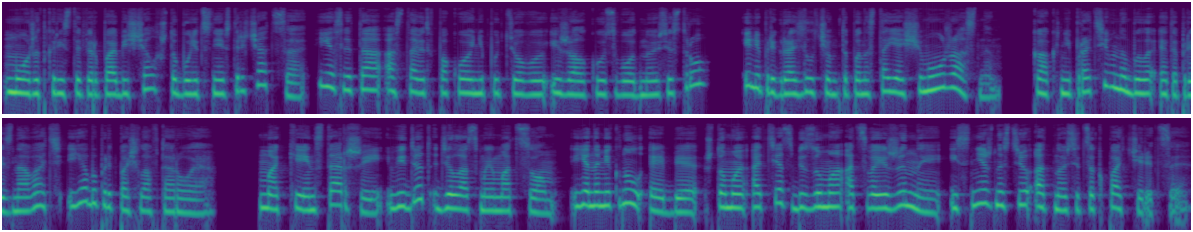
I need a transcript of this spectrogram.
Может, Кристофер пообещал, что будет с ней встречаться, если та оставит в покое непутевую и жалкую сводную сестру? Или пригрозил чем-то по-настоящему ужасным? Как не противно было это признавать, я бы предпочла второе. Маккейн-старший ведет дела с моим отцом. Я намекнул Эбби, что мой отец без ума от своей жены и с нежностью относится к падчерице.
